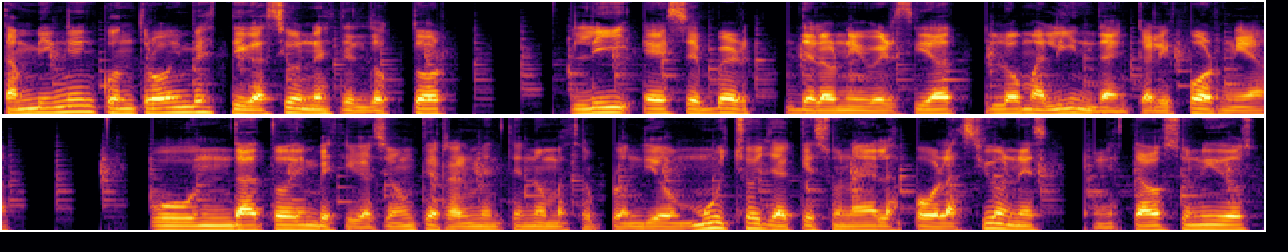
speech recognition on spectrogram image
también encontró investigaciones del doctor Lee S. Berg de la Universidad Loma Linda en California, un dato de investigación que realmente no me sorprendió mucho ya que es una de las poblaciones en Estados Unidos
